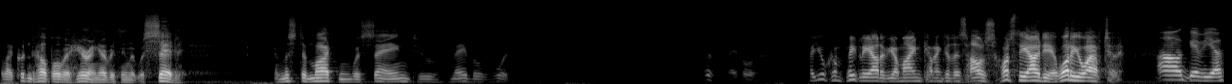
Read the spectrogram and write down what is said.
Well, I couldn't help overhearing everything that was said. And Mr. Martin was saying to Mabel Woods. Listen, Mabel. Are you completely out of your mind coming to this house? What's the idea? What are you after? I'll give you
